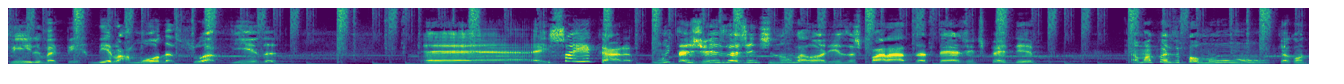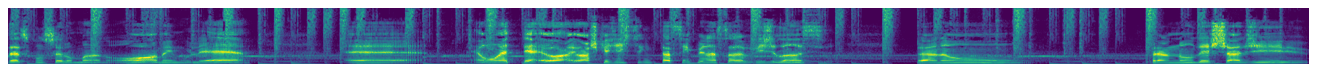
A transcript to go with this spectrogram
filho, vai perder o amor da sua vida. É, é isso aí, cara. Muitas vezes a gente não valoriza as paradas até a gente perder. É uma coisa comum que acontece com o ser humano, homem, mulher. É, é um eterno. Eu, eu acho que a gente tem que estar sempre nessa vigilância para não para não deixar de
